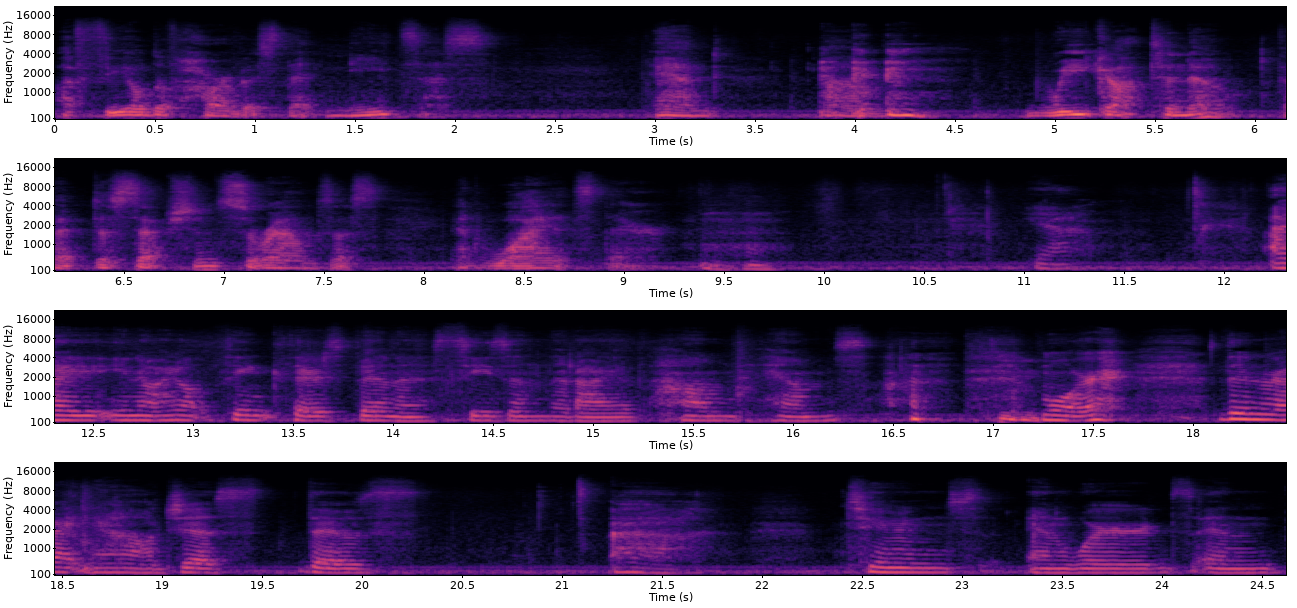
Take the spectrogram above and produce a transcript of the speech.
a field of harvest that needs us. And um, we got to know that deception surrounds us and why it's there. Yeah. I, you know, I don't think there's been a season that I have hummed hymns more than right now. Just those uh, tunes and words and,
